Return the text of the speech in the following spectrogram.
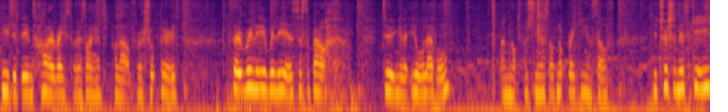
he did the entire race whereas I had to pull out for a short period. So it really, really is just about doing it at your level and not pushing yourself, not breaking yourself. Nutrition is key.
